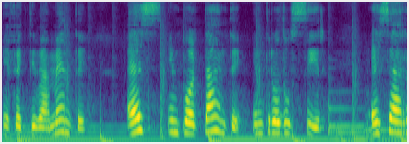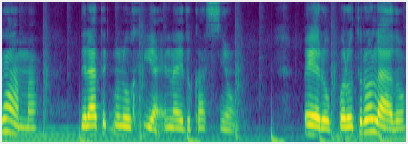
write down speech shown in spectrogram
Efectivamente, es importante introducir esa rama de la tecnología en la educación, pero por otro lado,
